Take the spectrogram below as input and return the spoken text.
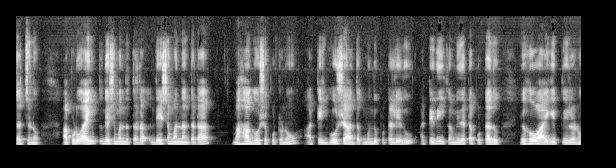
చచ్చును. అప్పుడు ఐగుప్తు దేశమంతట దేశమందంతటా మహాఘోష పుట్టును. అట్టి ఘోష అంతకుముందు పుట్టలేదు అట్టిది ఇక మీదట పుట్టదు. యెహోవా ఐగిప్తులను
